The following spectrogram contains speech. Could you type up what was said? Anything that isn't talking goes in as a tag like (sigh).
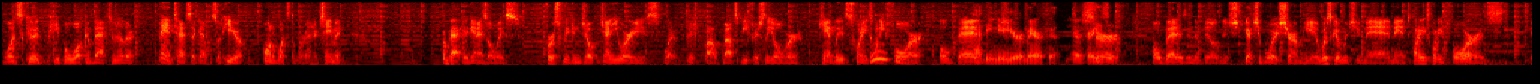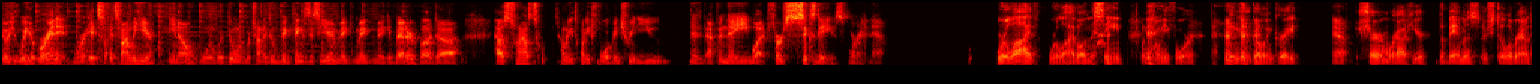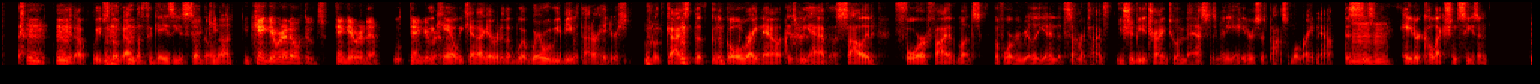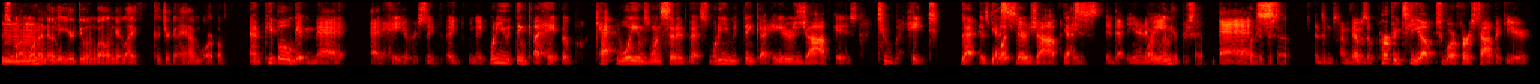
What's good, people? Welcome back to another fantastic episode here on What's the Word Entertainment. We're back again as always. First week in jo- January is what about to be officially over. Can't believe it's 2024. Obed, Happy New Year, America. yes Crazy. sir. Obed is in the building. You got your boy Sherm here. What's good with you, man? And man, 2024. It's you know, we, we're in it. We're it's it's finally here. You know, we're, we're doing we're trying to do big things this year and make make make it better. But uh how's how's 2024 been treating you? In the what first six days we're in now. We're live. We're live on the scene. (laughs) 2024. Things are going great. Yeah. Sherm, we're out here. The Bamas are still around. Mm, (laughs) You mm. know, we've still got the Fugazi is still going on. You can't get rid of those dudes. Can't get rid of them. Can't get We rid can't. We cannot get rid of them. Where, where would we be without our haters? But guys, the (laughs) the goal right now is we have a solid four or five months before we really get into the summertime. You should be trying to amass as many haters as possible right now. This of them. is hater collection season. So I want to know that you're doing well in your life because you're going to have more of them. and people get mad at haters. Like, like, like, what do you think a hate? Katt Williams once said it best. What do you think a hater's job is? To hate. That is what their job Yes. is. That you know what I mean? hundred percent. And hundred percent. That was a perfect tee up to our first topic here.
